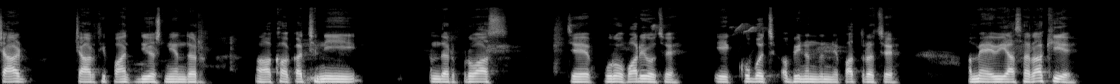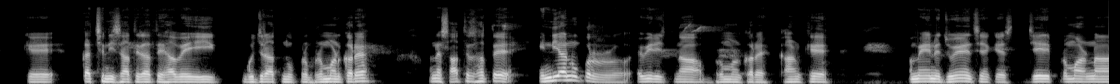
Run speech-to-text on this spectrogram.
ચાર, ચારથી પાંચ દિવસની અંદર આખા કચ્છની અંદર પ્રવાસ જે પૂરો પાડ્યો છે, એ ખૂબ જ અભિનંદનને પાત્ર છે. અમે એવી આશા રાખીએ કે કચ્છની સાથે સાથે હવે એ ગુજરાતનું પણ ભ્રમણ કરે અને સાથે સાથે ઇન્ડિયાનું પણ એવી રીતના ભ્રમણ કરે. કારણ કે અમે એને જોઈએ છીએ કે જે પ્રમાણના,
